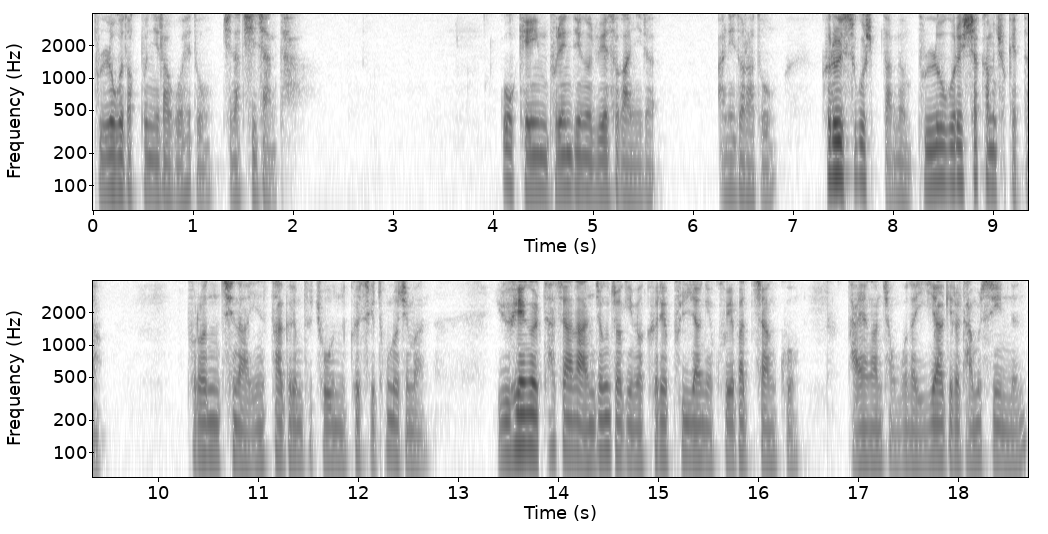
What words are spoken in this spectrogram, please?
블로그 덕분이라고 해도 지나치지 않다. 꼭 개인 브랜딩을 위해서가 아니라, 아니더라도 글을 쓰고 싶다면 블로그를 시작하면 좋겠다. 브런치나 인스타그램도 좋은 글쓰기 통로지만 유행을 타지 않아 안정적이며 글의 분량에 구애받지 않고 다양한 정보나 이야기를 담을 수 있는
